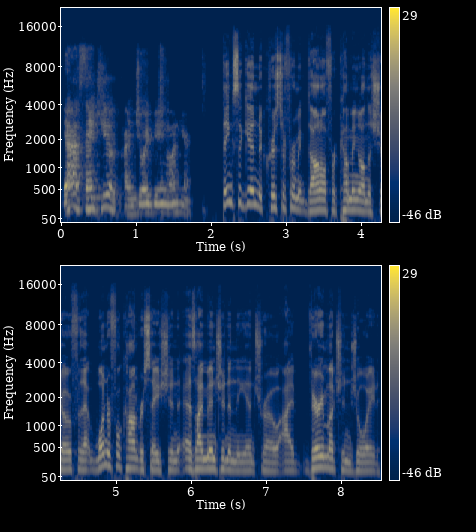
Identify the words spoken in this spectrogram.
Yeah, thank you. I enjoyed being on here. Thanks again to Christopher McDonell for coming on the show for that wonderful conversation. As I mentioned in the intro, I very much enjoyed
